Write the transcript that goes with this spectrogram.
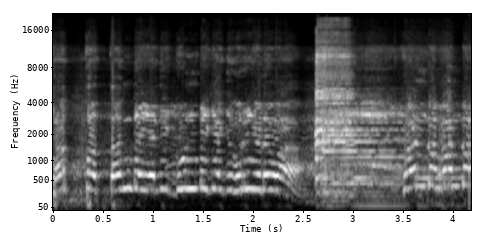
ಹೆತ್ತ ತಂದೆಯಲ್ಲಿ ಗುಂಡಿಗೆ ಗುರಿ ಇಡುವ ಗಂಡು ಬಂದು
